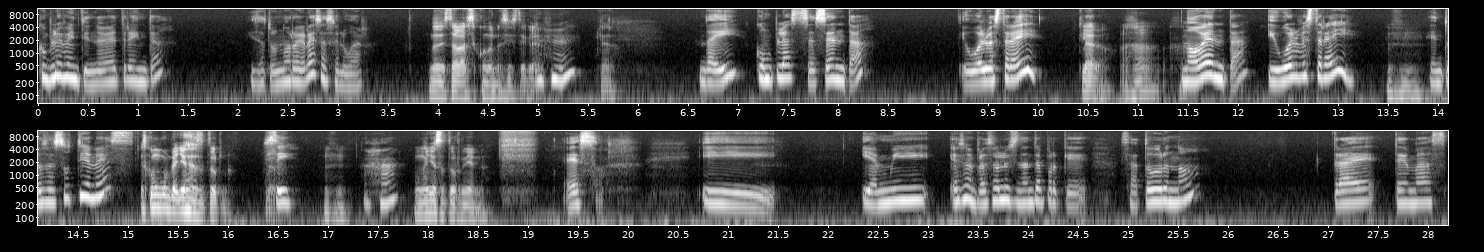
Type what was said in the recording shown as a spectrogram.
cumples 29 30 y Saturno regresa a ese lugar. Donde estabas cuando naciste, claro. Claro. De ahí, cumples 60 y vuelve a estar ahí. Claro, ajá. ajá. 90 y vuelve a estar ahí. Entonces tú tienes... Es como un cumpleaños de Saturno. Claro. Sí, Ajá. Un año saturniano. Eso. Y, y a mí eso me parece alucinante porque Saturno trae temas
